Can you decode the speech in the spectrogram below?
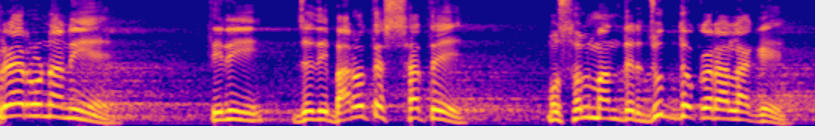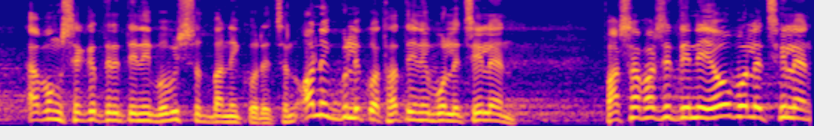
প্রেরণা নিয়ে তিনি যদি ভারতের সাথে মুসলমানদের যুদ্ধ করা লাগে, এবং সেক্ষেত্রে তিনি ভবিষ্যৎবাণী করেছেন। অনেকগুলি কথা তিনি বলেছিলেন। পাশাপাশি তিনি এও বলেছিলেন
